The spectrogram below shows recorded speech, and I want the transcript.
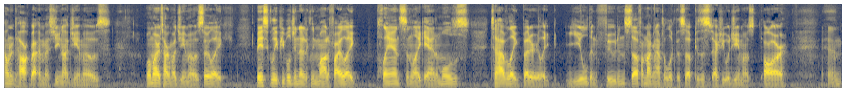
I wanted to talk about MSG, not GMOs. Well, I'm already talking about GMOs. They're like basically people genetically modify like plants and like animals to have like better like yield and food and stuff. I'm not gonna have to look this up because this is actually what GMOs are, and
